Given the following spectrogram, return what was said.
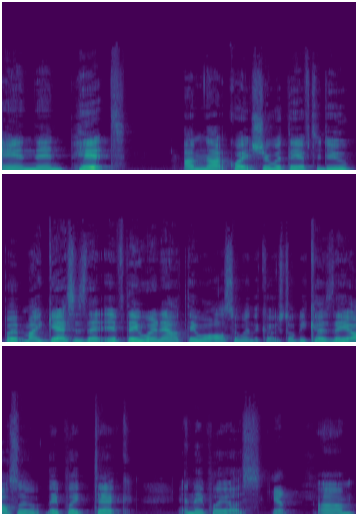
And then Pitt, I'm not quite sure what they have to do, but my guess is that if they win out, they will also win the Coastal because they also they play Tech and they play us. Yep. Um,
